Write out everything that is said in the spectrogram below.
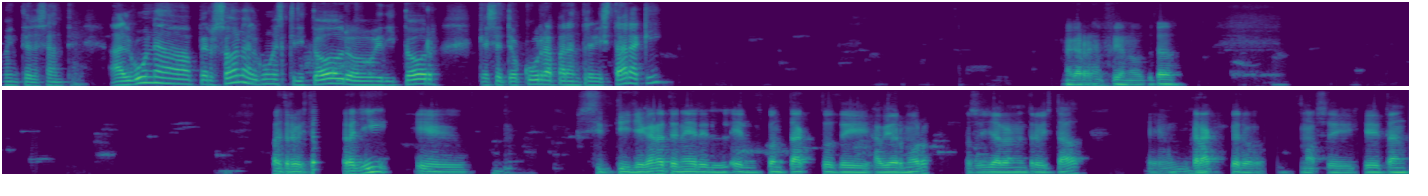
Muy interesante. ¿Alguna persona, algún escritor o editor que se te ocurra para entrevistar aquí? Me agarras en frío, ¿no? Para entrevistar allí, eh, si llegan a tener el, el, contacto de Javier Moro, no sé si ya lo han entrevistado, es un crack, pero no sé qué tan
